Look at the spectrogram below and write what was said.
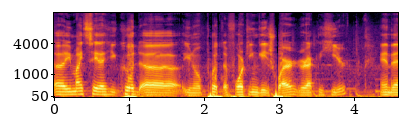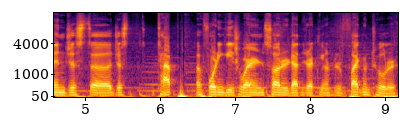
uh, you might say that you could uh, you know put a 14 gauge wire directly here and then just uh, just tap a 14 gauge wire and solder that directly onto the flight controller.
